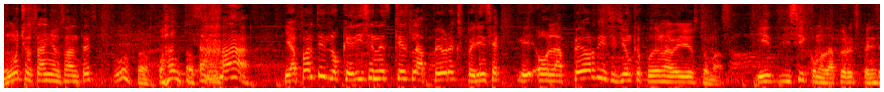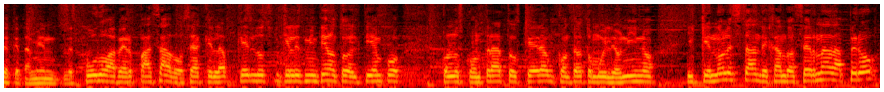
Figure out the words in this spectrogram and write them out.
muchos años antes. Uh, pero ¿cuántos? Ajá. Y aparte lo que dicen es que es la peor experiencia o la peor decisión que pudieron haber ellos tomado. Y, sí, como la peor experiencia que también les pudo haber pasado. O sea, que, los, que les mintieron todo el tiempo con los contratos, que era un contrato muy leonino y que no les estaban dejando hacer nada. Pero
